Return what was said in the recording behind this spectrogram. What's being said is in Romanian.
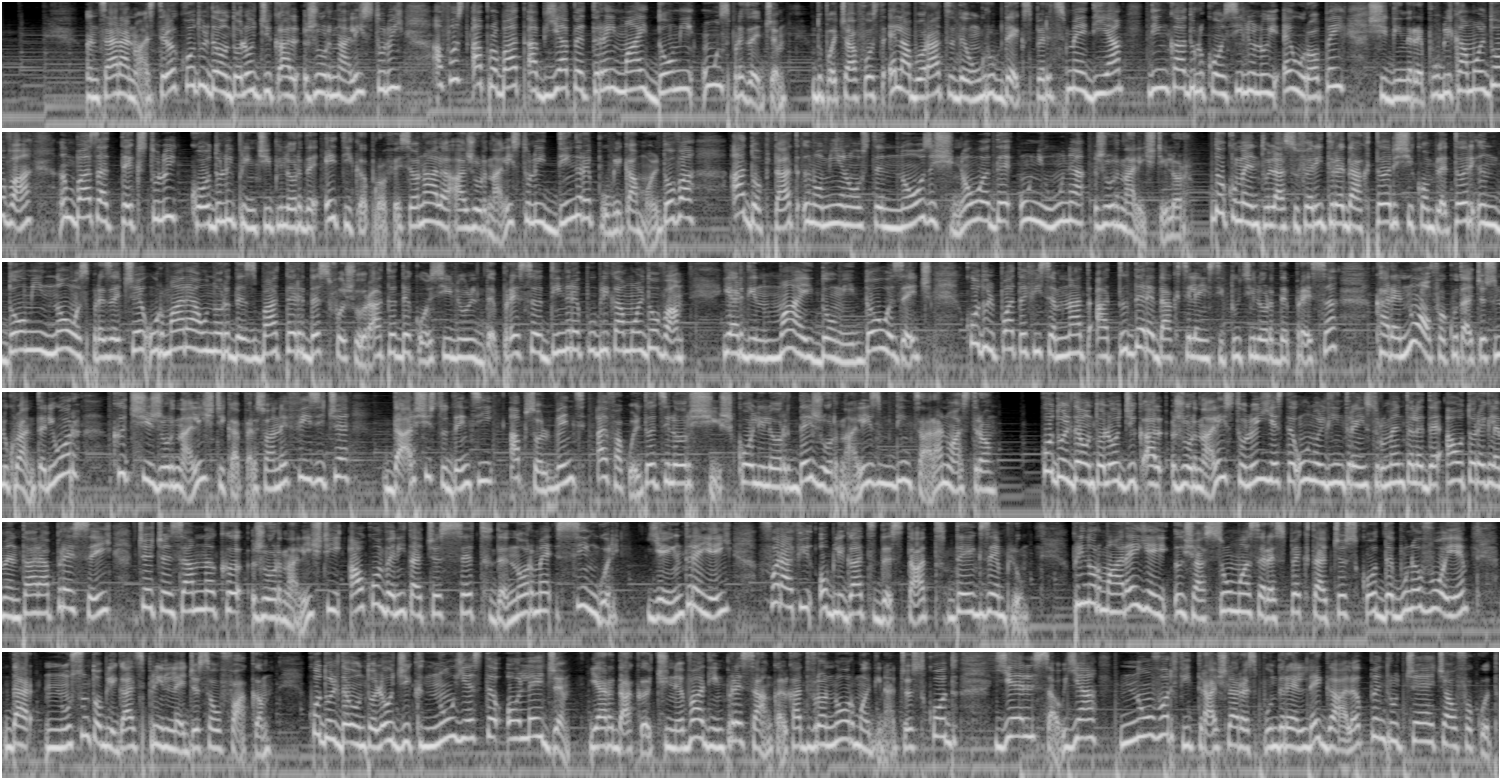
În țara noastră, codul deontologic al jurnalistului a fost aprobat abia pe 3 mai 2011, după ce a fost elaborat de un grup de experți media din cadrul Consiliului Europei și din Republica Moldova, în baza textului Codului Principiilor de Etică Profesională a Jurnalistului din Republica Moldova, adoptat în 1999 de Uniunea Jurnaliștilor. Documentul a suferit redactări și completări în 2019, urmarea unor dezbateri desfășurate de Consiliul de Presă din Republica Moldova, iar din mai 2020, codul poate fi semnat atât de redacțiile instituțiilor de presă, care nu au făcut acest lucru anterior, cât și jurnaliștii ca persoane fizice, dar și studenții absolvenți ai facultăților și școlilor de jurnalism din țara noastră. Codul deontologic al jurnalistului este unul dintre instrumentele de autoreglementare a presei, ceea ce înseamnă că jurnaliștii au convenit acest set de norme singuri, ei între ei, fără a fi obligați de stat, de exemplu. Prin urmare, ei își asumă să respecte acest cod de bunăvoie, dar nu sunt obligați prin lege să o facă. Codul deontologic nu este o lege, iar dacă cineva din presă a încălcat vreo normă din acest cod, el sau ea nu vor fi trași la răspundere legală pentru ceea ce au făcut.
